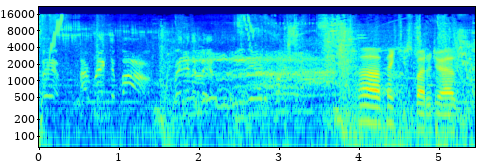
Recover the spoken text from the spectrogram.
Cliff, I rigged the bomb. Ready to live. Be there to parse it. Ah, thank you, Spider Jazz.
